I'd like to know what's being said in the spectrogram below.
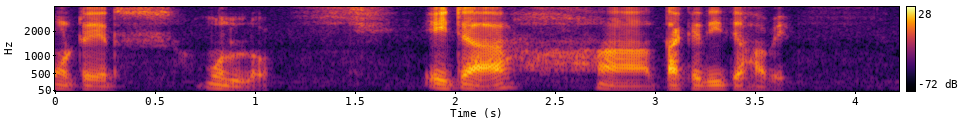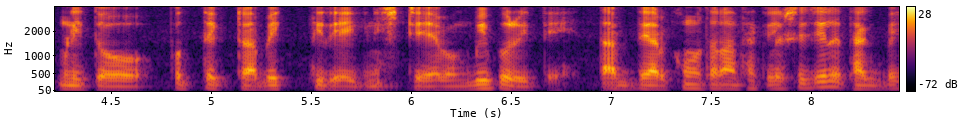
ওঁটের মূল্য। আহ, তাকে দিতে হবে। মৃত প্রত্যেকটা ব্যক্তির এগনিষ্ঠে এবং বিপরীতে। তার দেওয়ার ক্ষমতা না থাকলে সে জেলে থাকবে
